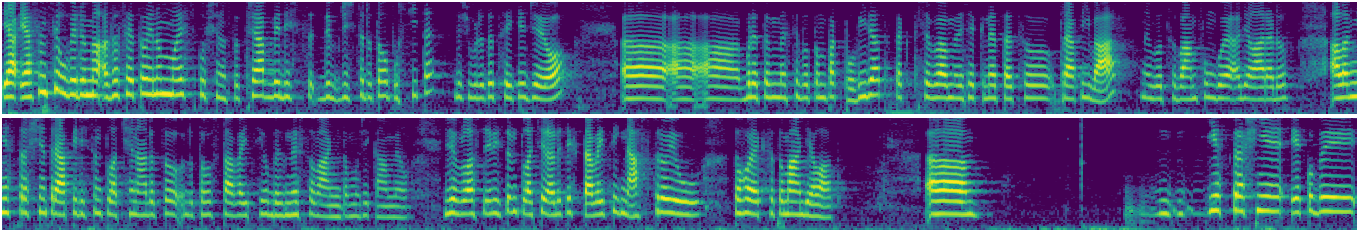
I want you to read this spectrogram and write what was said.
já, já jsem si uvědomila, a zase je to jenom moje zkušenost, třeba vy, když když se do toho pustíte, když budete cítit, že jo, a, a budete si o tom pak povídat, tak třeba mi řeknete, co trápí vás, nebo co vám funguje a dělá radost. Ale mě strašně trápí, když jsem tlačená do, to, do toho stávajícího biznesování, tomu říkám, jo. Že vlastně, když jsem tlačená do těch stávajících nástrojů, toho, jak se to má dělat. Uh, je strašně jakoby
